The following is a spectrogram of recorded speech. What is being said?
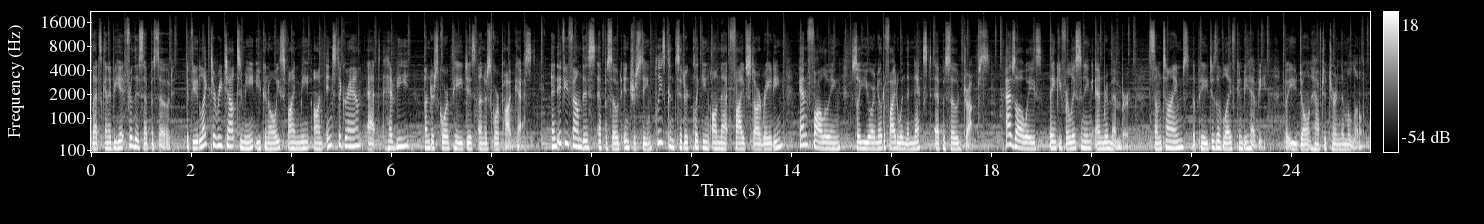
That's going to be it for this episode. If you'd like to reach out to me, you can always find me on Instagram at heavy underscore pages underscore podcast. And if you found this episode interesting, please consider clicking on that five star rating and following so you are notified when the next episode drops. As always, thank you for listening and remember, sometimes the pages of life can be heavy, but you don't have to turn them alone.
